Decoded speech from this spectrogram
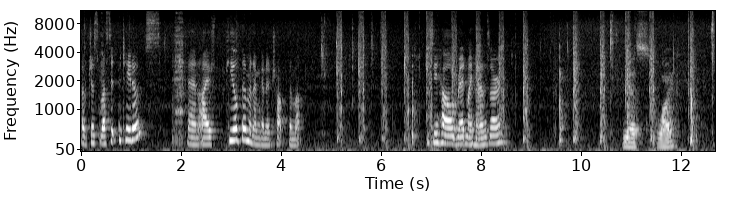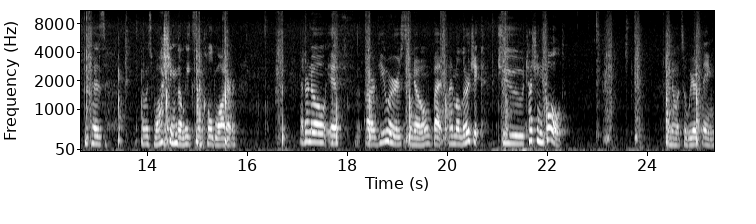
of just russet potatoes. And I've peeled them and I'm gonna chop them up. You see how red my hands are? Yes. Why? Because I was washing the leeks in cold water. I don't know if our viewers know, but I'm allergic to touching cold. I know it's a weird thing.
